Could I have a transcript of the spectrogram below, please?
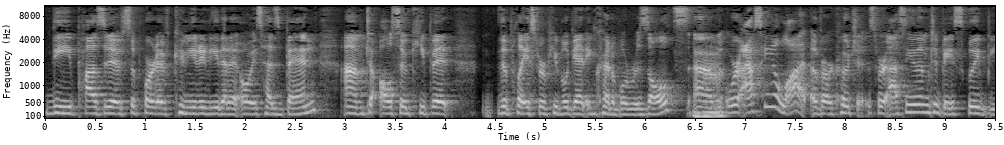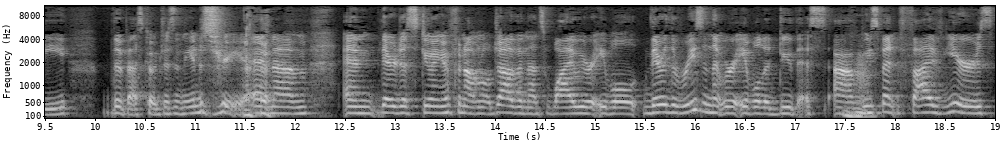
the positive supportive community that it always has been um, to also keep it the place where people get incredible results. Um, we're asking a lot of our coaches. We're asking them to basically be the best coaches in the industry. And um, and they're just doing a phenomenal job and that's why we were able they're the reason that we were able to do this. Um, we spent five years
